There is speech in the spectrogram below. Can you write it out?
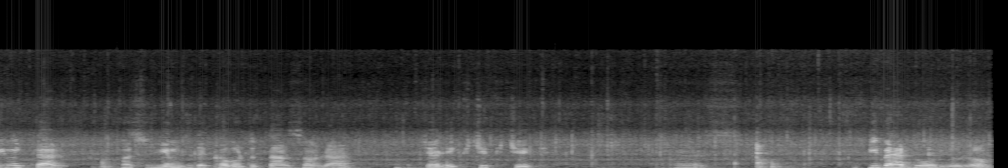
Bir miktar fasulyemizi de kavurduktan sonra şöyle küçük küçük biber doğruyorum.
